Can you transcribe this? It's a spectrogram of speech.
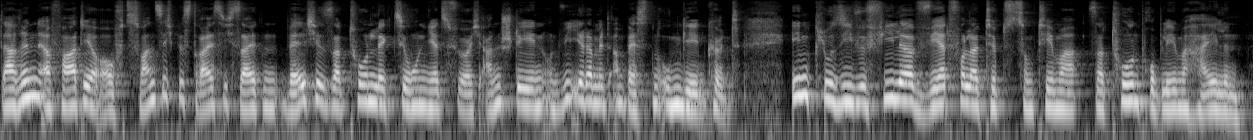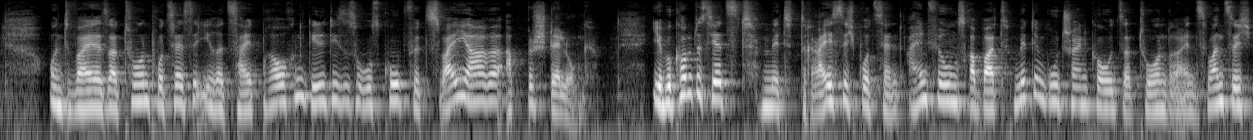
Darin erfahrt ihr auf 20 bis 30 Seiten, welche Saturn-Lektionen jetzt für euch anstehen und wie ihr damit am besten umgehen könnt. Inklusive vieler wertvoller Tipps zum Thema Saturn-Probleme heilen. Und weil Saturn-Prozesse ihre Zeit brauchen, gilt dieses Horoskop für zwei Jahre ab Bestellung. Ihr bekommt es jetzt mit 30% Einführungsrabatt mit dem Gutscheincode Saturn23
